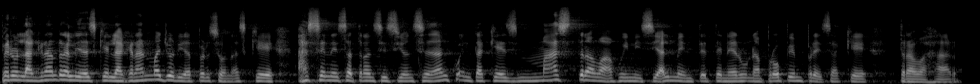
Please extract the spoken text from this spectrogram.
Pero la gran realidad es que la gran mayoría de personas que hacen esa transición se dan cuenta que es más trabajo inicialmente tener una propia empresa que trabajar.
